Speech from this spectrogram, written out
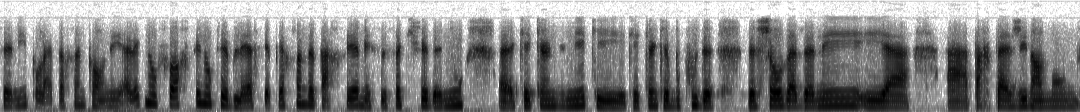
s'aimer pour la personne qu'on est, avec nos forces et nos faiblesses. Il n'y a personne de parfait, mais c'est ça qui fait de nous euh, quelqu'un d'unique et quelqu'un qui a beaucoup de, de choses à donner et à, à partager dans le monde.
